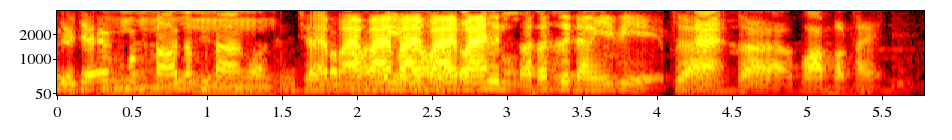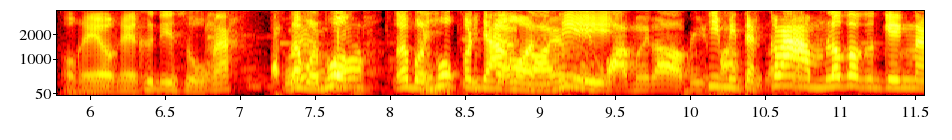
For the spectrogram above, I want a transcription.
เดี๋ยวใช้มะพร้าวนำทางว่ะใช้มะพร้าวไปไปไปเราต้องขึ้นเราต้องขึ้นทางนี้พี่เพื่อได้เพื่อความปลอดภัยโอเคโอเคขึ้นดีสูงนะแล้วเหมือนพวกแล้วเหมือนพวกปัญญาอ่อนเจกร์ที่พี่ขวามือเราพี่ที่มีแต่ขวกล้ามแล้วก็กางเกงใน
